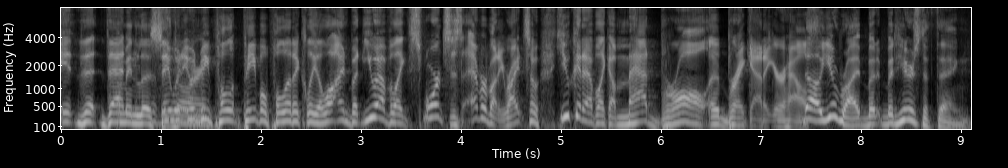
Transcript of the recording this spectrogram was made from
it, that, that I mean, listen- they would, it would be pol- people politically aligned. But you have like sports is everybody, right? So you could have like a mad brawl uh, break out at your house. No, you're right, but but here's the thing.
